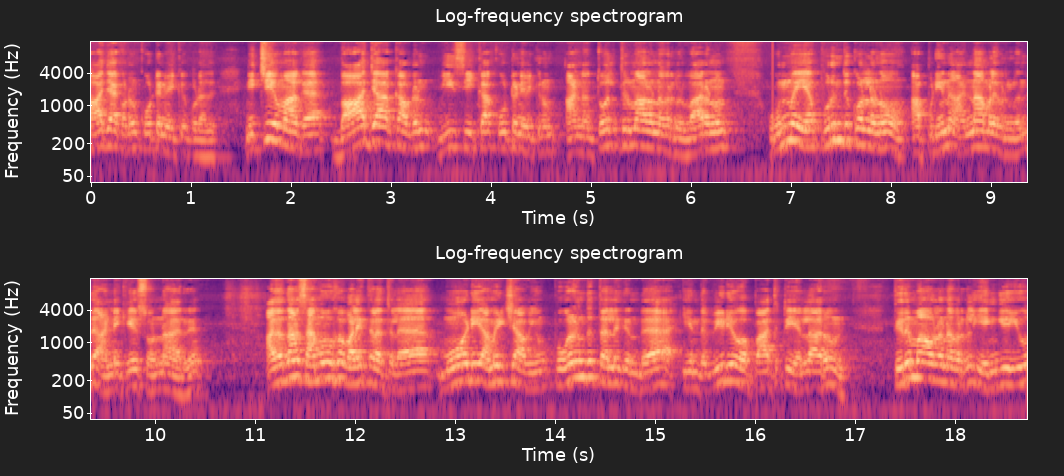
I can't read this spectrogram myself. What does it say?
பாஜகவுடன் கூட்டணி வைக்கக்கூடாது? நிச்சயமாக பாஜகவுடன் விசிகா கூட்டணி வைக்கணும். அண்ணன் தோல் திருமாவளவன் அவர்கள் வரணும். உண்மையை புரிந்து கொள்ளணும் அப்படின்னு அண்ணாமலை அவர்கள் வந்து அன்னைக்கே சொன்னார். அதை தான் சமூக வலைத்தளத்தில் மோடி அமித்ஷாவையும் புகழ்ந்து தள்ளுகின்ற இந்த வீடியோவை பார்த்துட்டு எல்லாரும் திருமாவளவன் அவர்கள் எங்கேயோ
